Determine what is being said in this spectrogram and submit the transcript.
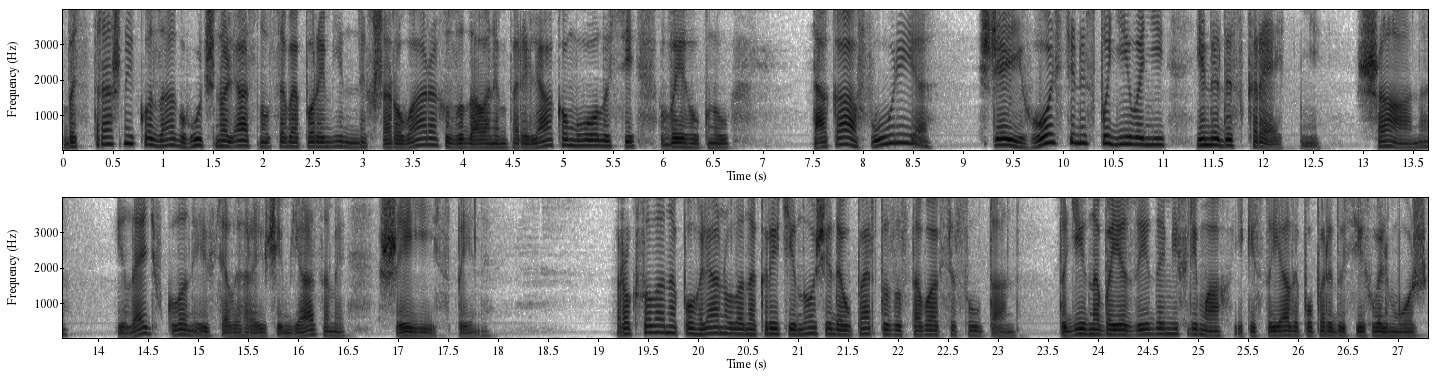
Безстрашний козак гучно ляснув себе по ремінних шароварах з удаваним переляком у голосі, вигукнув Така фурія, ще й гості несподівані і недискретні. Шана. І ледь вклонився, виграючи м'язами шиї й спини. Роксолана поглянула на криті ноші, де вперто зоставався султан, тоді на Баязида й міхрімах, які стояли поперед усіх вельмож.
